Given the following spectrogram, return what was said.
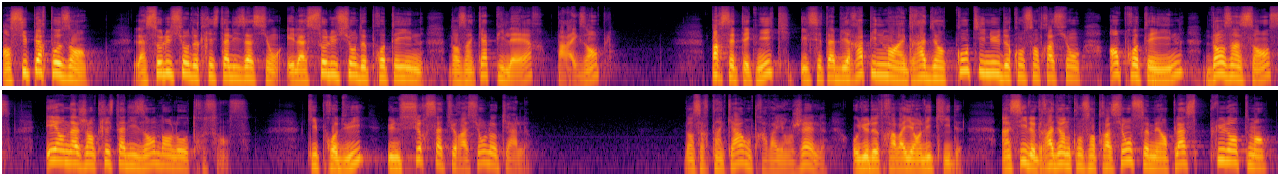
En superposant la solution de cristallisation et la solution de protéines dans un capillaire, par exemple, par cette technique, il s'établit rapidement un gradient continu de concentration en protéines dans un sens et en agent cristallisant dans l'autre sens, qui produit une sursaturation locale. Dans certains cas, on travaille en gel au lieu de travailler en liquide. Ainsi, le gradient de concentration se met en place plus lentement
